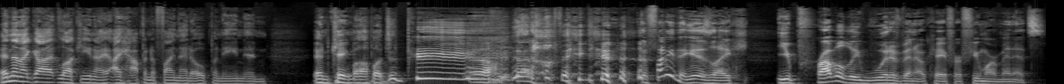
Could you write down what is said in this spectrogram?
And then I got lucky and I, I happened to find that opening and, and came up. I just, that whole thing, dude. The funny thing is, like, you probably would have been okay for a few more minutes.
